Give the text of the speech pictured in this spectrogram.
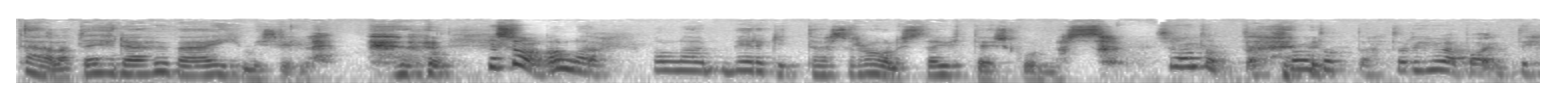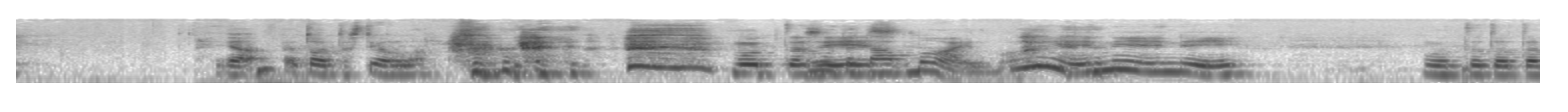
täällä tehdään hyvää ihmisille. Ja se on totta. ollaan, ollaan merkittävässä roolissa yhteiskunnassa. Se on totta, se on totta. Tuo oli hyvä pointti. Ja toivottavasti ollaan. Mutta siis... Muutetaan maailmaa. Niin, niin, niin. Mutta tota,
